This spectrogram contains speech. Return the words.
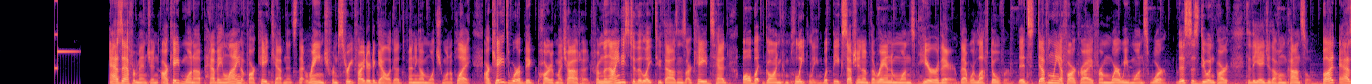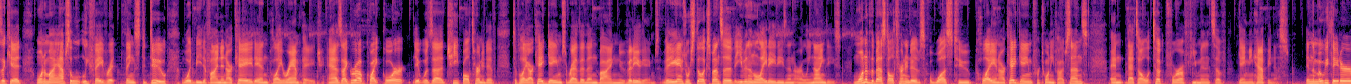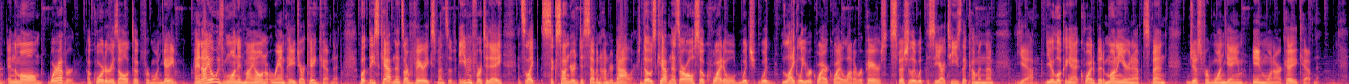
As aforementioned, Arcade 1UP have a line of arcade cabinets that range from Street Fighter to Galaga depending on what you want to play. Arcades were a big part of my childhood. From the 90s to the late 2000s, arcades had all but gone completely, with the exception of the random ones here or there that were left over. It's definitely a far cry from where we once were. This is due in part to the age of the home console. But as a kid, one of my absolutely favorite things to do would be to find an arcade and play Rampage. As I grew up quite poor, it was a cheap alternative to play arcade games rather than buying new video games. Video games were still expensive even in the late 80s and early 90s. One of the best alternatives was to play an arcade game for 25 cents, and that's all it took for a few minutes of gaming happiness. In the movie theater, in the mall, wherever, a quarter is all it took for one game. And I always wanted my own Rampage arcade cabinet, but these cabinets are very expensive. Even for today, it's like $600 to $700. Those cabinets are also quite old, which would likely require quite a lot of repairs, especially with the CRTs that come in them. Yeah, you're looking at quite a bit of money you're gonna have to spend just for one game in one arcade cabinet.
